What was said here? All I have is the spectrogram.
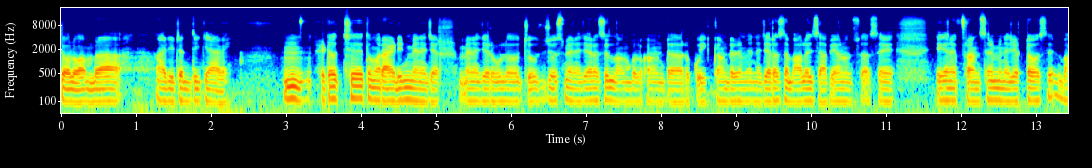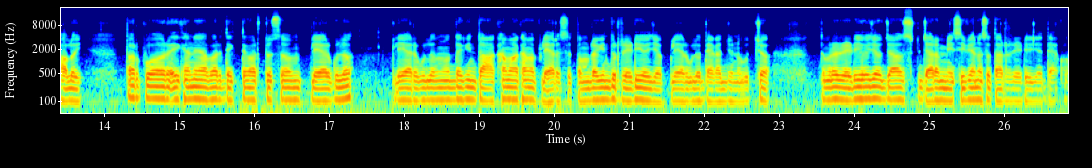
চলো আমরা আইডিটার দিকে আগাই। হুম, এটা হচ্ছে তোমার আইডির ম্যানেজার ম্যানেজারগুলো জোস জোস ম্যানেজার আছে লম্বল কাউন্টার কুইক কাউন্টারের ম্যানেজার আছে, ভালোই জাবি আলোনসো আছে, এখানে ফ্রান্সের ম্যানেজারটাও আছে, ভালোই। তারপর এখানে আবার দেখতে পারতেছো প্লেয়ারগুলো প্লেয়ারগুলোর মধ্যে কিন্তু আখামা আখামা প্লেয়ার আছে। তোমরা কিন্তু রেডি হয়ে যাও প্লেয়ারগুলো দেখার জন্য, বুঝছ? তোমরা রেডি হয়ে যাও জাস্ট যারা মেসি ফ্যান আছো, তারা রেডি হয়ে যাও, দেখো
